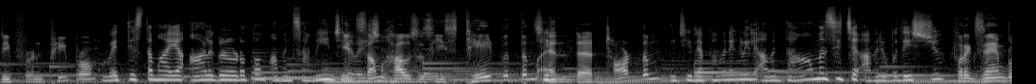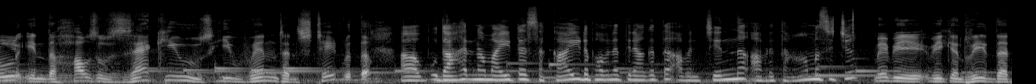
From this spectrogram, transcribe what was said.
different people. വ്യത്യസ്തമായ ആളുകളോടൊപ്പം അവൻ സമയം In some ചിലവഴിച്ചു houses, he stayed with them and uh, taught them. ചില ഭവനങ്ങളിൽ അവൻ താമസിച്ച് അവരെ ഉപദേശിച്ചു For example, in the house of Zacchaeus, he went and stayed with them. ആ, ഉദാഹരണമായിട്ട് സക്കായിയുടെ ഭവനത്തിനകത്ത് അവൻ ചെന്ന് അവിടെ താമസിച്ചു Maybe we can read that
